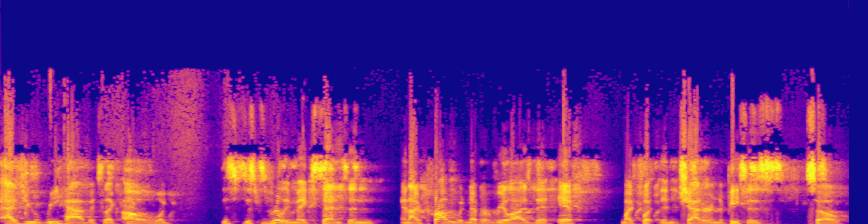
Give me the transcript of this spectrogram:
as you rehab it's like oh like this just really makes sense. And, and I probably would never have realized it if my foot didn't shatter into pieces. So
